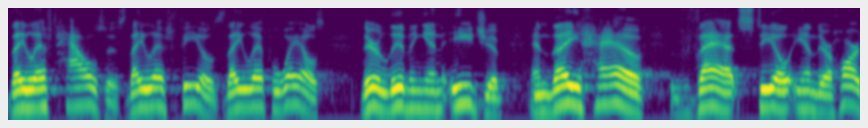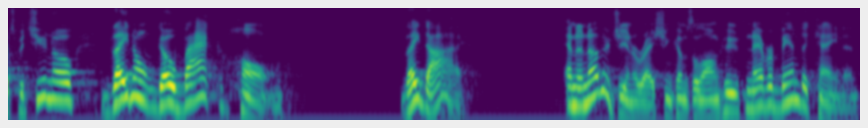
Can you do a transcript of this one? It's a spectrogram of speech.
They left houses. They left fields. They left wells. They're living in Egypt and they have that still in their hearts. But you know, they don't go back home, they die. And another generation comes along who's never been to Canaan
